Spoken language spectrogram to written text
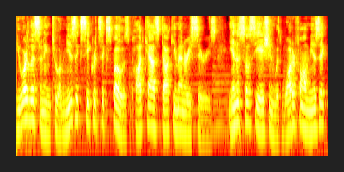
You are listening to a Music Secrets Exposed podcast documentary series in association with Waterfall Music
